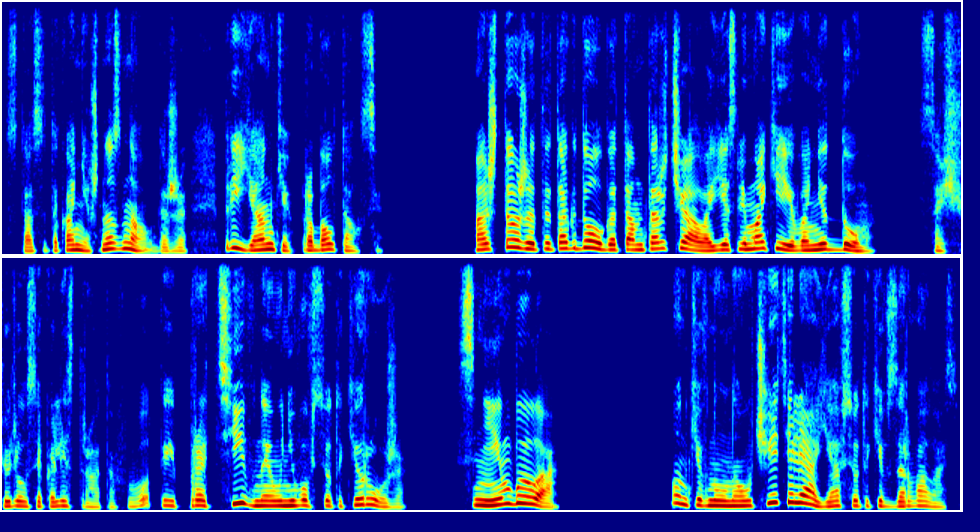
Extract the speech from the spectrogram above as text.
Стас это, конечно, знал, даже при Янке проболтался. «А что же ты так долго там торчала, если Макеева нет дома?» Сощурился Калистратов. Вот и противная у него все таки рожа. «С ним была?» Он кивнул на учителя, а я все таки взорвалась.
